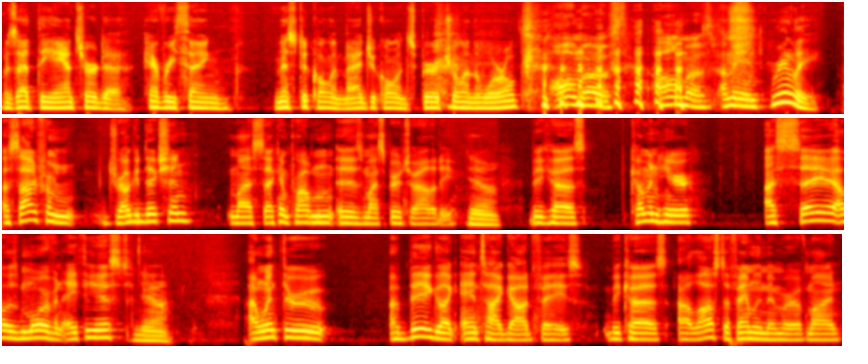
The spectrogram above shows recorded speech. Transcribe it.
Was that the answer to everything mystical and magical and spiritual in the world? almost, almost. I mean, really? aside from drug addiction, my second problem is my spirituality Yeah. because coming here, I say I was more of an atheist. Yeah. I went through a big like anti-God phase because I lost a family member of mine.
